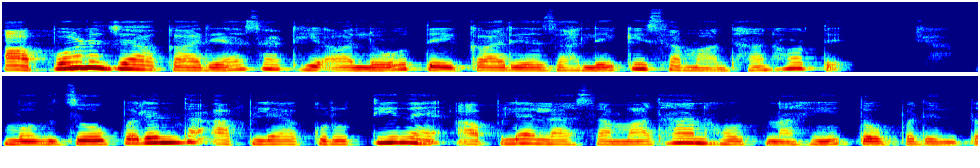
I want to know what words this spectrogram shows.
आपण ज्या कार्यासाठी आलो ते कार्य झाले की समाधान होते. मग जोपर्यंत आपल्या कृतीने आपल्याला समाधान होत नाही तोपर्यंत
